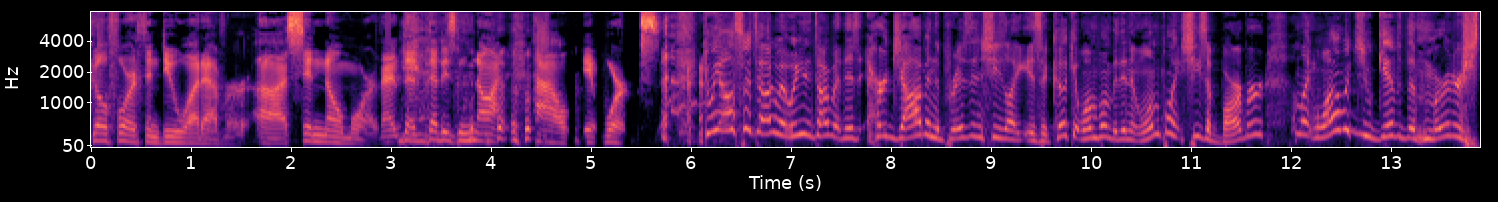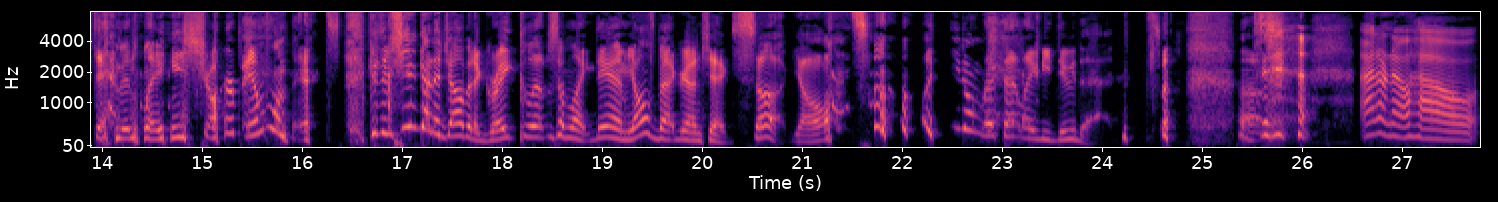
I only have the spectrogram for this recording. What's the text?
go forth and do whatever. Uh, sin no more. That that, that is not how it works. Can we also talk about? We didn't talk about this. Her job in the prison. She's like is a cook at one point, but then at one point she's a barber. I'm like, why would you give the murder stabbing lady sharp implements? Because if she'd got a job at a Great Clips, I'm like, damn, y'all's background checks suck, y'all. so, like, you don't let that lady do that. So, uh, I don't know how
